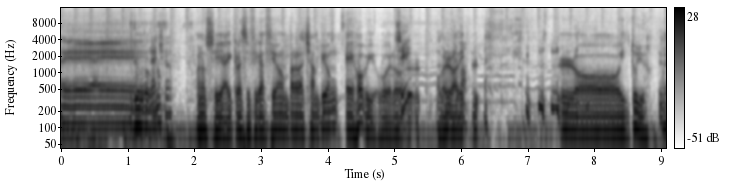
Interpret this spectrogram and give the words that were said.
Eh, Yo creo que no. Bueno, si hay clasificación para la Champions, es obvio. lo- ¿Sí? lo Lo intuyo.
